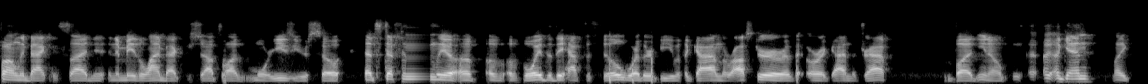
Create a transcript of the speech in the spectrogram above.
funneling back inside, and it made the linebackers' jobs a lot more easier. So that's definitely a, a, a void that they have to fill, whether it be with a guy on the roster or, or a guy in the draft. But you know, again, like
